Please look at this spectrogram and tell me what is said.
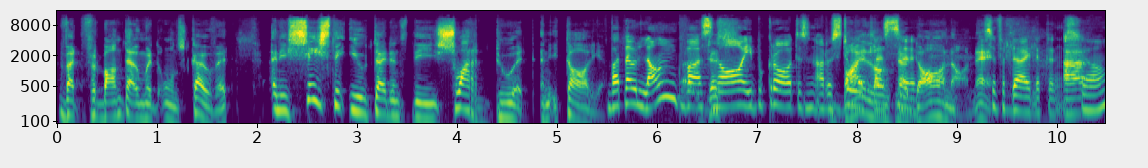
wat verband hou met ons COVID in die 6de eeu tydens die swart dood in Italië. Wat nou lank was uh, na Hippokrates en Aristoteles. Baie lank nou daarna, né? Nee. Se verduidelikings, uh, ja.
